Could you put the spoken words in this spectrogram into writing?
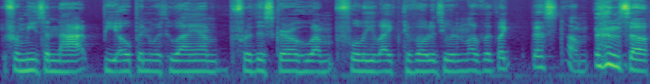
for me to not be open with who I am for this girl who I'm fully like devoted to and in love with, like that's dumb. And so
